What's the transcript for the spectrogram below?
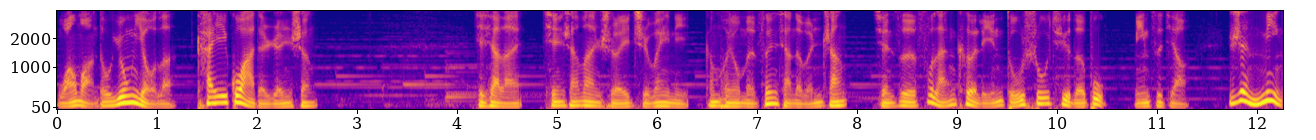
往往都拥有了开挂的人生。接下来，千山万水只为你，跟朋友们分享的文章选自富兰克林读书俱乐部，名字叫《认命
